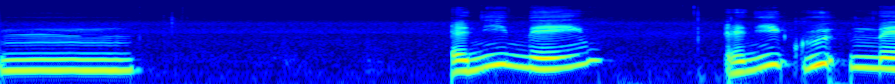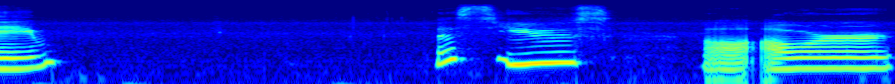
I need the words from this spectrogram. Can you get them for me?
mm, any name, any good name. Let's use uh, our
